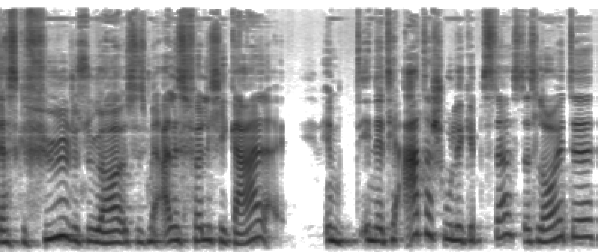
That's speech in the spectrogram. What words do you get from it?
das Gefühl, dass du, ja, es ist mir alles völlig egal. Im, in der Theaterschule gibt es das, dass Leute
